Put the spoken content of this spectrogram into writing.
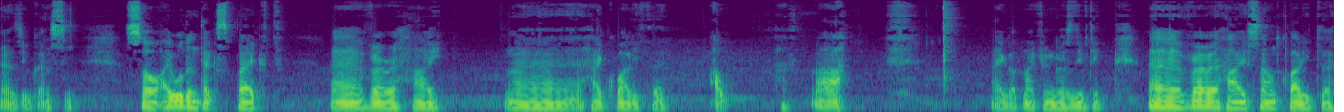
as you can see. So I wouldn't expect a very high, uh, high quality. Ow. Ah, I got my fingers dirty. Uh, very high sound quality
